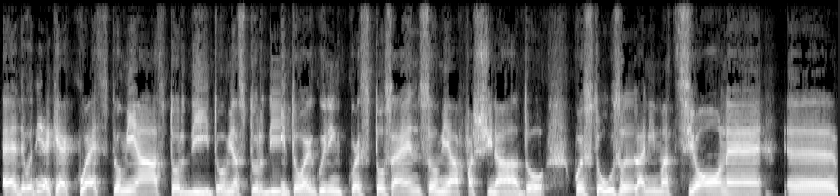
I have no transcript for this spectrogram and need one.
Eh, devo dire che questo mi ha stordito, mi ha stordito e quindi in questo senso mi ha affascinato. Questo uso dell'animazione eh,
